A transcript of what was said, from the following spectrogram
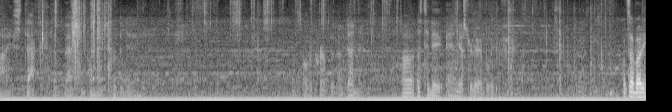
My stack of bad components for the day. That's all the crap that I've done. Uh, that's today and yesterday, I believe. What's up, buddy?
